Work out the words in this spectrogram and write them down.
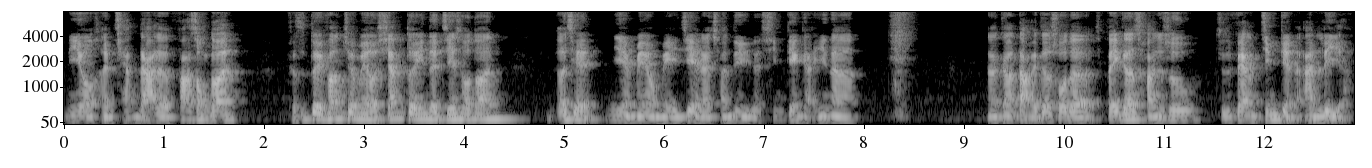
你有很强大的发送端，可是对方却没有相对应的接收端，而且你也没有媒介来传递你的心电感应啊。那刚刚大伟哥说的飞鸽传书就是非常经典的案例啊。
